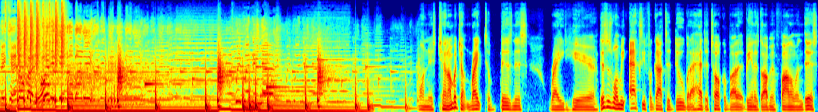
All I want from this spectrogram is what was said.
winning, can't nobody hold Winning, it. can't nobody. We winning, yeah. We winning, yeah. on this channel. I'm gonna jump right to business right here. This is one we actually forgot to do, but I had to talk about it, being as though I've been following this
